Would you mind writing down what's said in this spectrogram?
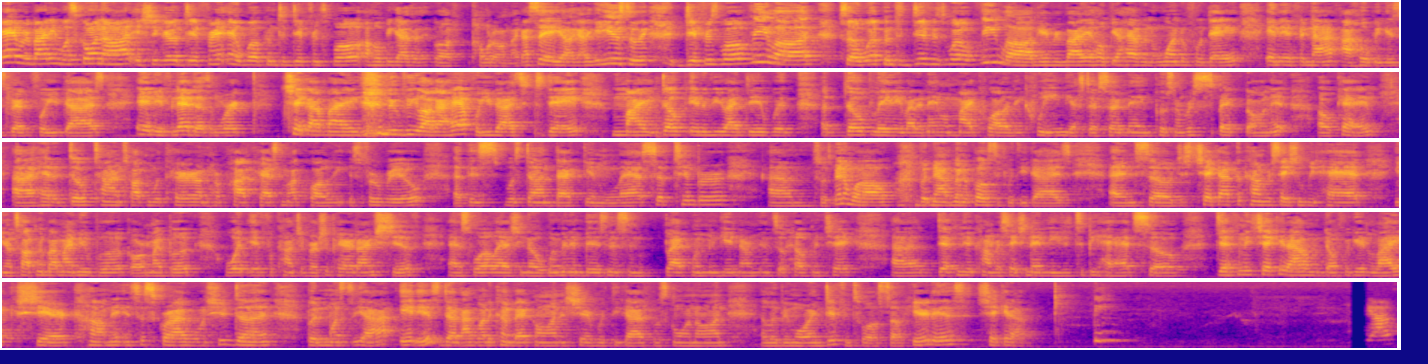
Hey everybody, what's going on? It's your girl Different and welcome to Difference World. I hope you guys are, well, hold on, like I said, y'all gotta get used to it. Difference World Vlog. So welcome to Difference World Vlog, everybody. I hope y'all having a wonderful day. And if not, I hope it gets better for you guys. And if that doesn't work, check out my new vlog I have for you guys today. My dope interview I did with a dope lady by the name of My Quality Queen. Yes, there's her name. Put some respect on it. Okay. I had a dope time talking with her on her podcast, My Quality is For Real. Uh, this was done back in last September um, so it's been a while, but now I'm going to post it with you guys. And so just check out the conversation we'd had, you know, talking about my new book or my book, What If a Controversial Paradigm Shift, as well as, you know, women in business and black women getting our mental health in check. Uh, definitely a conversation that needed to be had. So definitely check it out. And don't forget like, share, comment, and subscribe once you're done. But once yeah, it is done, I'm going to come back on and share with you guys what's going on a little bit more in different tools. So here it is. Check it out.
